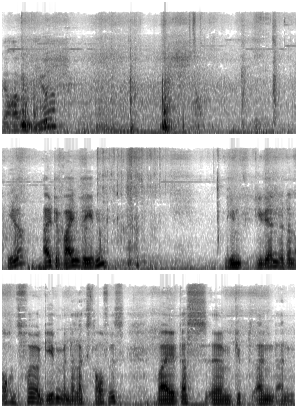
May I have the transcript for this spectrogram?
wir haben hier Hier, alte Weinreben. Die, die, werden wir dann auch ins Feuer geben, wenn der Lachs drauf ist, weil das ähm, gibt ein, ein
